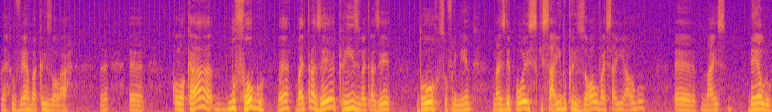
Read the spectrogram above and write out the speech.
né, o verbo acrisolar. Né, é, colocar no fogo né, vai trazer crise, vai trazer dor, sofrimento, mas depois que sair do crisol vai sair algo é, mais belo,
